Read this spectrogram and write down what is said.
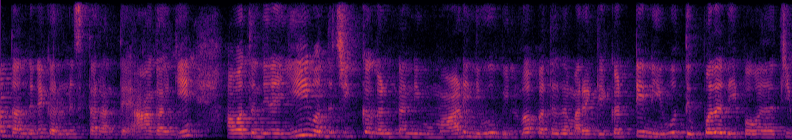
ಅಂತಂದೇ ಕರುಣಿಸ್ತಾರಂತೆ. ಹಾಗಾಗಿ ಆವತ್ತೊಂದು ದಿನ ಈ ಒಂದು ಚಿಕ್ಕ ಗಂಟನ್ನು ನೀವು ಮಾಡಿ ನೀವು ಬಿಲ್ವಪತ್ರದ ಮರಕ್ಕೆ ಕಟ್ಟಿ ನೀವು ತುಪ್ಪದ ದೀಪವನ್ನು ಹಚ್ಚಿ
